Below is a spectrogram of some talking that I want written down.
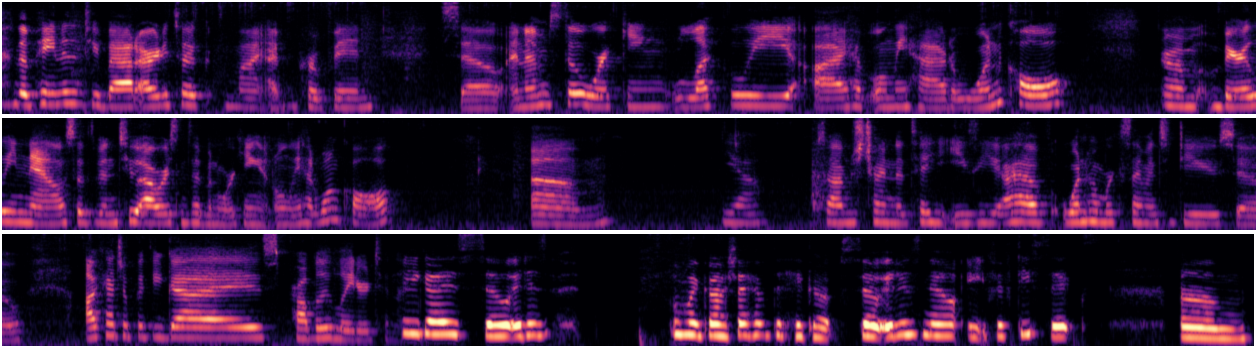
The pain isn't too bad. I already took my ibuprofen. So, and I'm still working. Luckily, I have only had one call. Um, barely now. So it's been two hours since I've been working and only had one call. Um, yeah. So I'm just trying to take it easy. I have one homework assignment to do, so I'll catch up with you guys probably later tonight. Hey guys, so it is Oh my gosh, I have the hiccups. So it is now 8:56. Um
